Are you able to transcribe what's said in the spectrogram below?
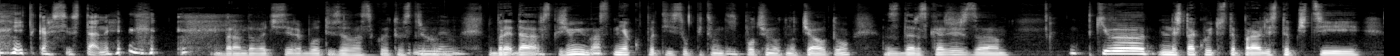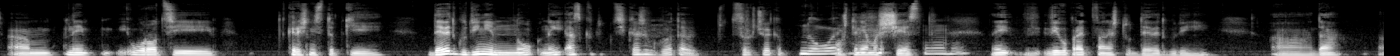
и така си остане. Бранда вече си работи за вас, което е страхотно. Да. Добре, да, разкажи ми, аз няколко пъти се опитвам да започваме от началото, за да разкажеш за такива неща, които сте правили, стъпчици, ам, не, уроци, грешни стъпки. Девет години е много... Не, аз като си кажа в главата, свърх човека Много е. още няма 6. Мгм. Не, ви- вие го правите това нещо от 9 години. А, да, а,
